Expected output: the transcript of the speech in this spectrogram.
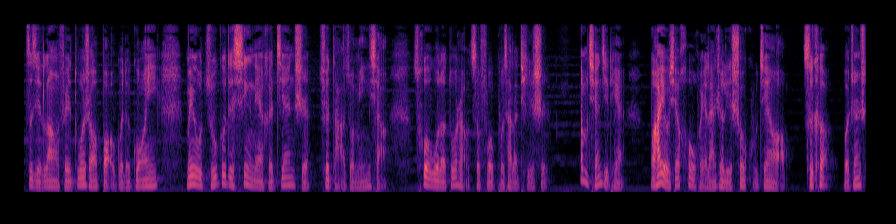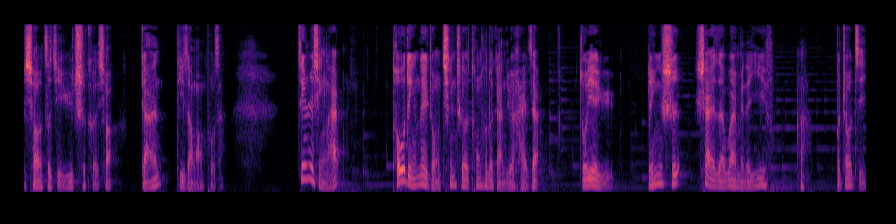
自己浪费多少宝贵的光阴，没有足够的信念和坚持去打坐冥想，错过了多少次佛菩萨的提示。那么前几天我还有些后悔来这里受苦煎熬，此刻我真是笑自己愚痴可笑。感恩地藏王菩萨。今日醒来，头顶那种清澈通透的感觉还在。昨夜雨淋湿晒在外面的衣服啊，不着急。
